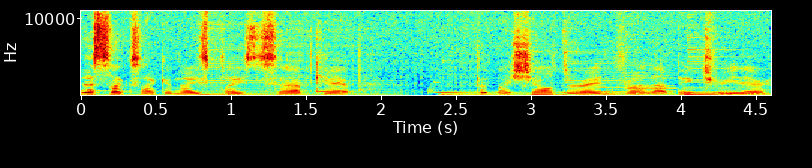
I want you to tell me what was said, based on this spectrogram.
This looks like a nice place to set up camp. Put my shelter right in front of that big tree there.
